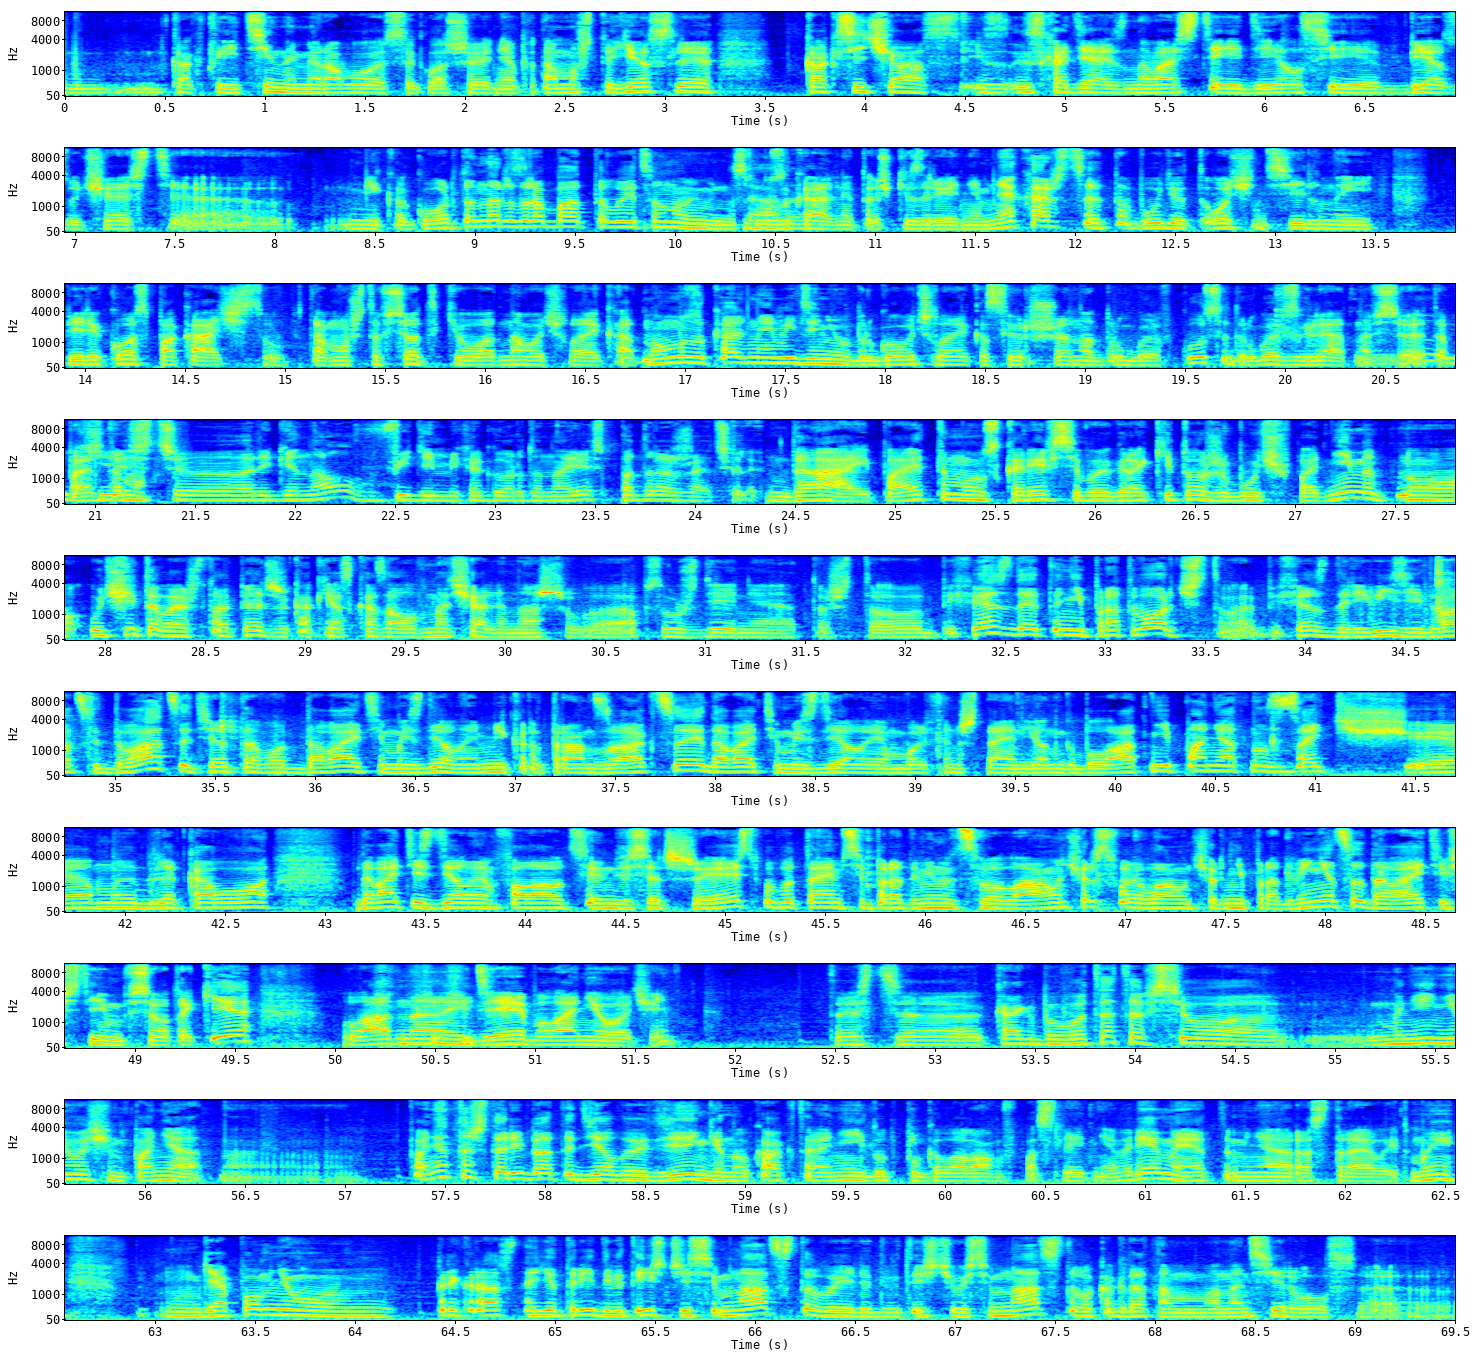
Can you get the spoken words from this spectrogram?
как-то идти на мировое соглашение, потому что если как сейчас, исходя из новостей, DLC без участия Мика Гордона разрабатывается, ну, именно с да, музыкальной да. точки зрения, мне кажется, это будет очень сильный перекос по качеству, потому что все-таки у одного человека одно музыкальное видение, у другого человека совершенно другой вкус и другой взгляд на все ну, это. Поэтому... Есть э, оригинал в виде Мика Гордона, а есть подражатели. Да, и поэтому, скорее всего, игроки тоже бучу поднимут, но учитывая, что, опять же, как я сказал в начале нашего обсуждения, то, что Bethesda это не про творчество, Bethesda ревизии 2020, это вот давайте мы сделаем микротранзакции, давайте мы сделаем Wolfenstein Youngblood, непонятно зачем и для кого, давайте сделаем Fallout 76, попытаемся продвинуть свой лаунчер, свой лаунчер не продвинется, давайте в Steam все-таки. Ладно, идея была не очень. То есть, э, как бы вот это все мне не очень понятно. Понятно, что ребята делают деньги, но как-то они идут по головам в последнее время, и это меня расстраивает. Мы, я помню, прекрасно E3 2017 или 2018, когда там анонсировался э,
